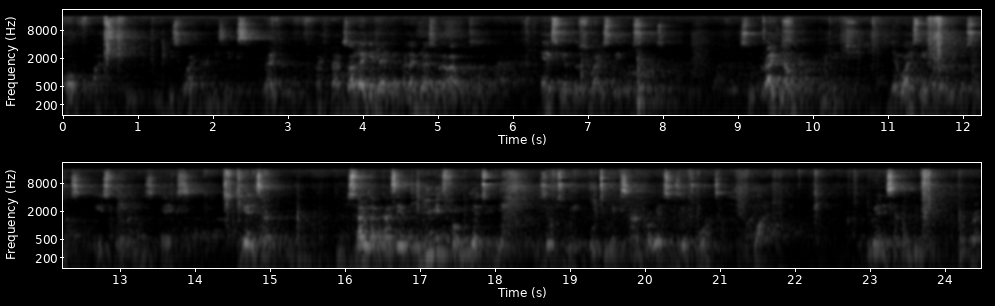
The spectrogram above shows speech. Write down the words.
curve part A, this Y and this X, right? So how do I get right? Pythagoras will have equal to what? X square plus Y square equals to what? So right now, then Y square cannot be equals to what? A square minus X. You understand? So that means that we can say the limit from here to here is 0 to A, O to X, and from here to 0 to what? Y. Do we understand? Right.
